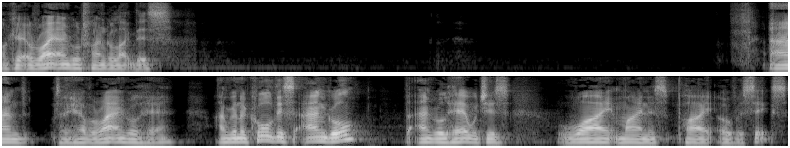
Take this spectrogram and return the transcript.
Okay, a right angle triangle like this. And so you have a right angle here. I'm going to call this angle, the angle here, which is y minus pi over 6.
